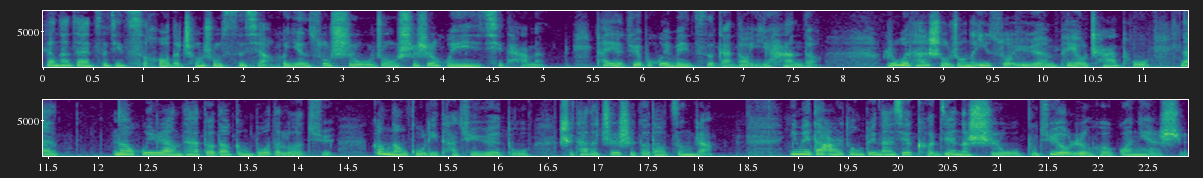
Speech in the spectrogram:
让他在自己此后的成熟思想和严肃事物中时时回忆起他们，他也绝不会为此感到遗憾的。如果他手中的《伊索寓言》配有插图，那那会让他得到更多的乐趣，更能鼓励他去阅读，使他的知识得到增长。因为当儿童对那些可见的事物不具有任何观念时，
